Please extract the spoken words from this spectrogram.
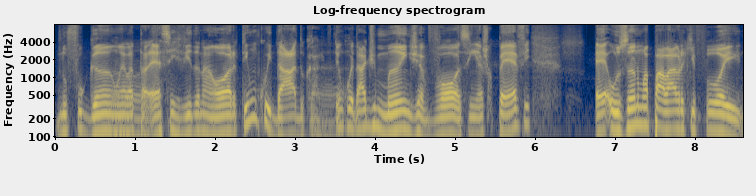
no fogão, Aham. ela tá- é servida na hora. Tem um cuidado, cara. Tem um cuidado de mãe, de avó, assim. Acho que o PF, é, usando uma palavra que foi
